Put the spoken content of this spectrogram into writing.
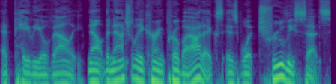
at Paleo Valley. Now, the naturally occurring probiotics is what truly sets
